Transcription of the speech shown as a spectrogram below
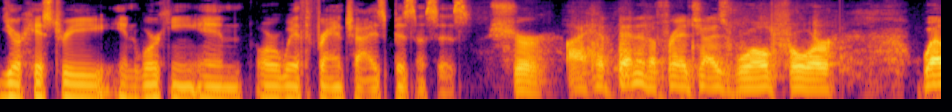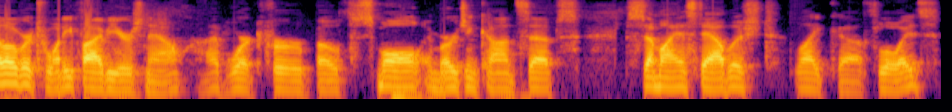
your history in working in or with franchise businesses. Sure. I have been in the franchise world for well over 25 years now. I've worked for both small emerging concepts semi-established like uh, Floyd's,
